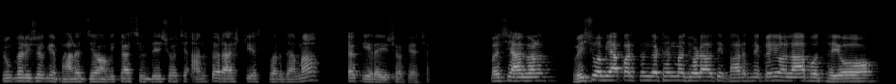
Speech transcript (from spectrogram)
શું કરી શકે? ભારત જેવા વિકાસશીલ દેશો છે, આંતરરાષ્ટ્રીય સ્પર્ધામાં ટકી રહી શકે છે. પછી આગળ, વિશ્વ વ્યાપાર સંગઠનમાં જોડાવાથી ભારતને કયો લાભ થયો?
